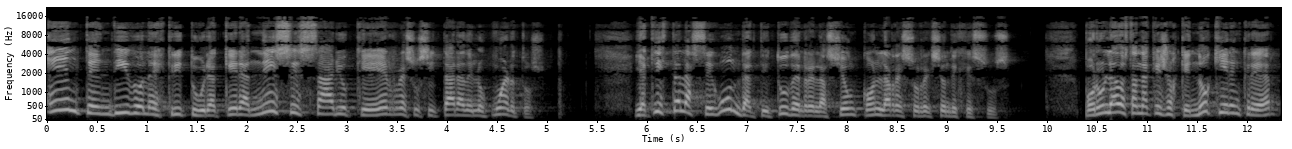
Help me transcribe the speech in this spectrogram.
entendido la escritura que era necesario que Él resucitara de los muertos. Y aquí está la segunda actitud en relación con la resurrección de Jesús. Por un lado están aquellos que no quieren creer,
